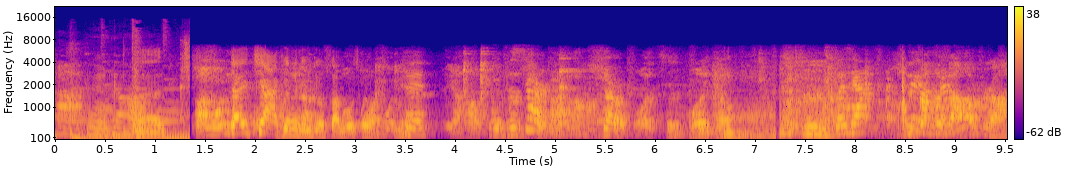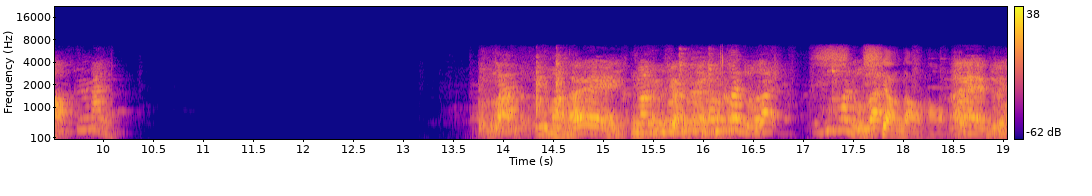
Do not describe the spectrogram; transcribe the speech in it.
哈嗯，挺好。嗯，在家庭里就算不错了。对。也好，平时吃饭啊，馅儿我自我也调。嗯，合家。饭和酱好吃啊。烂？哎，一看就烂，一看就烂。相当好。哎，对。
